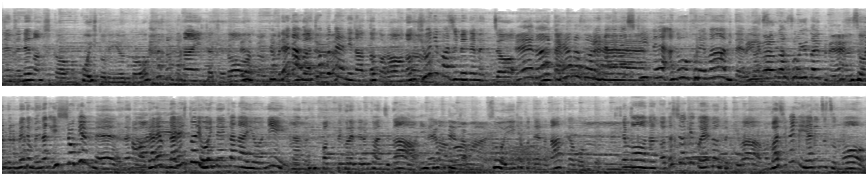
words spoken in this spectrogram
全然レナしか、まあ、濃い人で言うと いないんだけど。レナ君キャプテンレナがキャプテンになったからなんか急に真面目でめっちゃ。えー、なんかやだそれ。話聞いてあのこれはみたいな感じで。そういうタイプね。うんそう。でもなんか一生懸命くれてる感じが、いいキャプテンじゃないそういいキャプテンだなって思って、うん。でもなんか私は結構 N の時は、まあ、真面目にやりつつも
